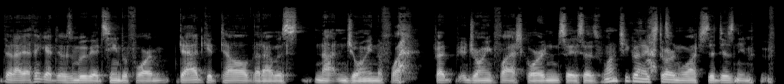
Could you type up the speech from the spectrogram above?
That I, I think it was a movie I'd seen before. Dad could tell that I was not enjoying the Flash, enjoying Flash Gordon. So he says, "Why don't you go next door and watch the Disney movie?"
